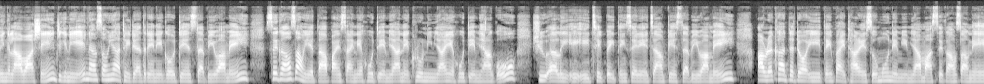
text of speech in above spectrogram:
မင်္ဂလာပါရှင်ဒီကနေ့ရဲ့နောက်ဆုံးရထိတ်တန့်သတင်းတွေကိုတင်ဆက်ပေးပါမယ်စစ်ကောင်းဆောင်ရဲ့တာပိုင်ဆိုင်တဲ့ဟိုတယ်များနဲ့ခရိုနီများရဲ့ဟိုတယ်များကို ULEAA ချိတ်ပိတ်သိမ်းဆည်းတဲ့အကြောင်းတင်ဆက်ပေးပါမယ်အာရခတက်တော်အေးသိမ်းပိုက်ထားတဲ့စိုးမိုးနေမြေများမှာစစ်ကောင်းဆောင်တဲ့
